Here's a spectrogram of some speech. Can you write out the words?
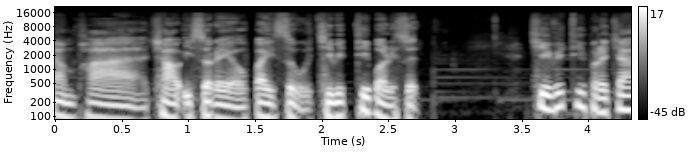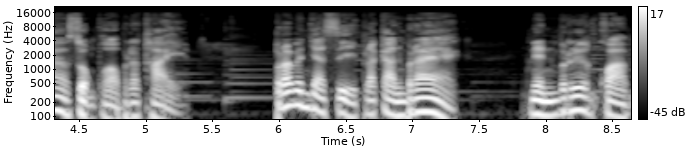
นำพาชาวอิสราเอลไปสู่ชีวิตที่บริสุทธิ์ ชีวิตที่พระเจ้าทรงพอพระทยัยพระบัญญัติสี่ประการแรก เน้นเรื่องความ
